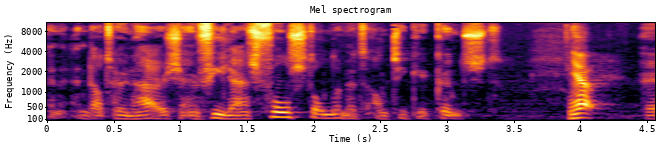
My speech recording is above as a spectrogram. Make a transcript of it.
en, en dat hun huizen en villa's vol stonden met antieke kunst. Ja, Eh,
